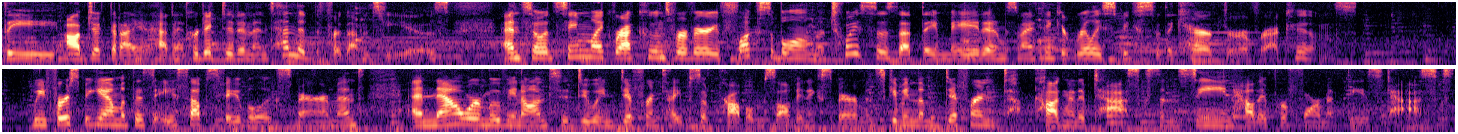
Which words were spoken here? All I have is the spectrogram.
the object that I had predicted and intended for them to use. And so it seemed like raccoons were very flexible in the choices that they made, and I think it really speaks to the character of raccoons. We first began with this Aesop's Fable experiment, and now we're moving on to doing different types of problem solving experiments, giving them different cognitive tasks and seeing how they perform at these tasks.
